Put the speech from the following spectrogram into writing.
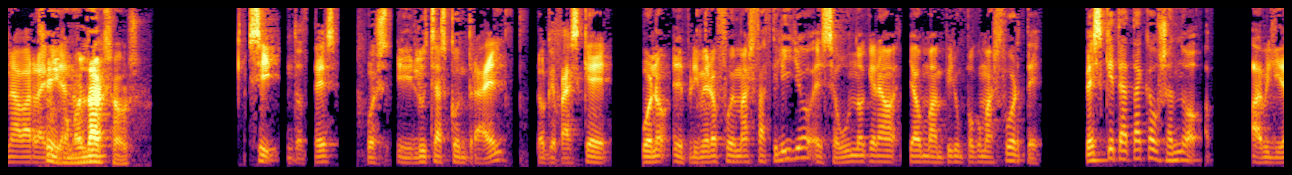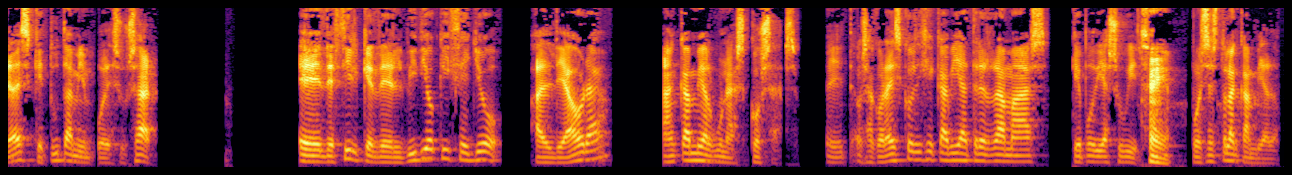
una barra de sí, como el Dark Souls. Sí, entonces, pues, y luchas contra él. Lo que pasa es que, bueno, el primero fue más facilillo, el segundo, que era ya un vampiro un poco más fuerte, ves que te ataca usando habilidades que tú también puedes usar. Eh, decir que del vídeo que hice yo al de ahora han cambiado algunas cosas. Eh, ¿Os acordáis que os dije que había tres ramas que podía subir? Sí. Pues esto lo han cambiado,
